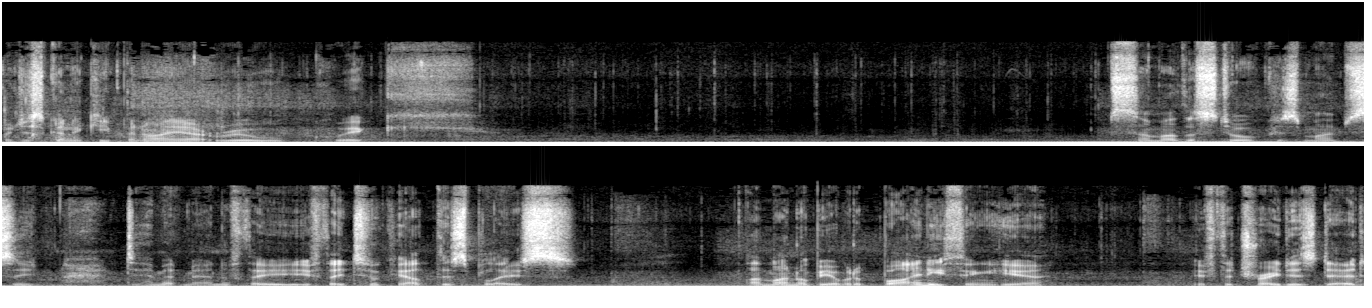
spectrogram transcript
We're just going to keep an eye out real quick. Other stalkers might see. Damn it, man! If they if they took out this place, I might not be able to buy anything here. If the trader's dead.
